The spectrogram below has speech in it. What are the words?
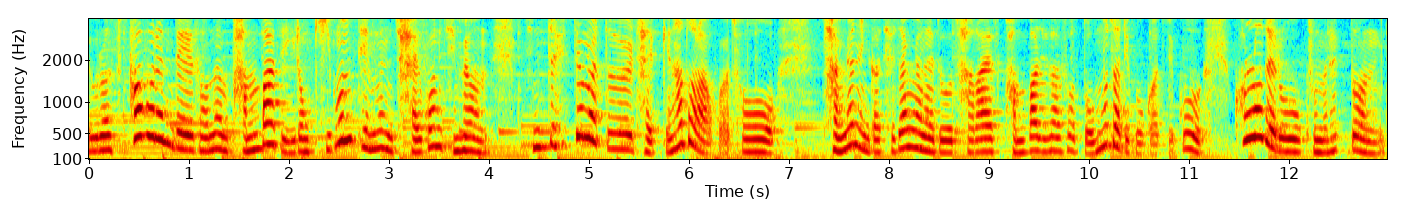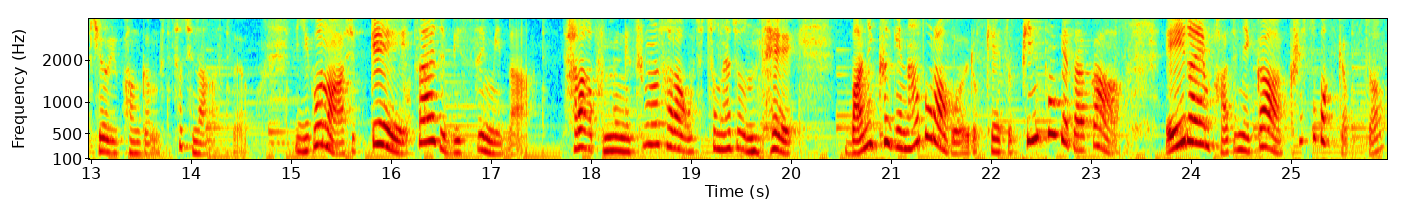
이런 스파 브랜드에서는 반바지 이런 기본템은 잘 건지면 진짜 휘뚤마뚤 잘 입긴 하더라고요. 저 작년인가 재작년에도 자라에서 반바지 사서 너무 잘 입어가지고 컬러대로 구매를 했던 기억이 방금 스쳐 지나갔어요. 이거는 아쉽게 사이즈 미스입니다. 자라가 분명히 스몰 사라고 추천해줬는데 많이 크긴 하더라고요. 이렇게 또 핀턱에다가 A라인 바지니까 클 수밖에 없죠.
